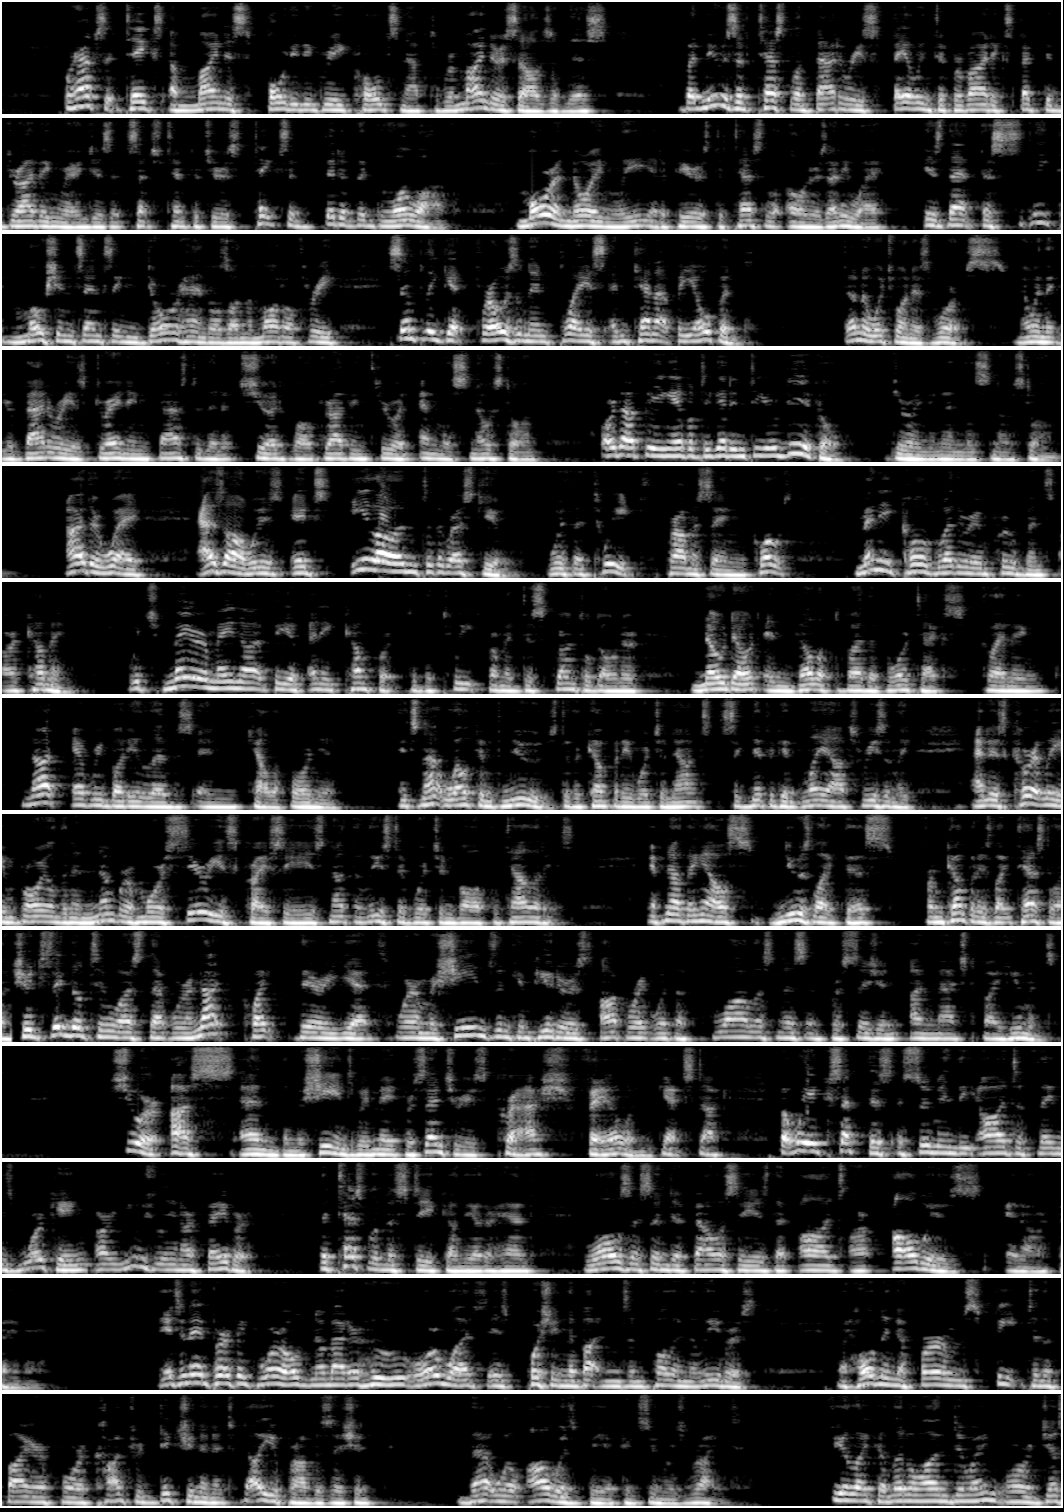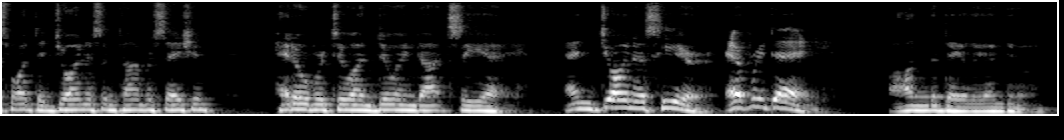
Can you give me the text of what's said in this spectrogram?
Perhaps it takes a minus 40 degree cold snap to remind ourselves of this, but news of Tesla batteries failing to provide expected driving ranges at such temperatures takes a bit of the glow off. More annoyingly, it appears to Tesla owners anyway, is that the sleek motion sensing door handles on the Model 3 simply get frozen in place and cannot be opened. Don't know which one is worse, knowing that your battery is draining faster than it should while driving through an endless snowstorm, or not being able to get into your vehicle during an endless snowstorm. Either way, as always, it's Elon to the rescue with a tweet promising, quote, many cold weather improvements are coming, which may or may not be of any comfort to the tweet from a disgruntled owner, no doubt enveloped by the vortex, claiming, not everybody lives in California. It's not welcomed news to the company which announced significant layoffs recently and is currently embroiled in a number of more serious crises, not the least of which involve fatalities. If nothing else, news like this from companies like Tesla should signal to us that we're not quite there yet, where machines and computers operate with a flawlessness and precision unmatched by humans. Sure, us and the machines we've made for centuries crash, fail, and get stuck, but we accept this assuming the odds of things working are usually in our favor. The Tesla mystique, on the other hand, lulls us into fallacies that odds are always in our favor. It's an imperfect world, no matter who or what is pushing the buttons and pulling the levers. But holding a firm's feet to the fire for a contradiction in its value proposition, that will always be a consumer's right. Feel like a little undoing or just want to join us in conversation? Head over to undoing.ca and join us here every day on the Daily Undoing.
